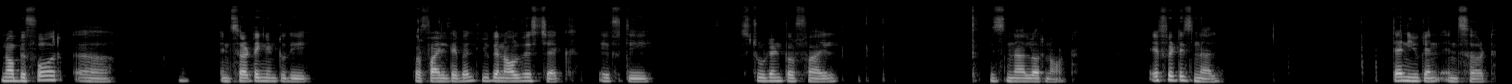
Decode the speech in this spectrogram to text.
now before uh, inserting into the profile table you can always check if the student profile is null or not. If it is null then you can insert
